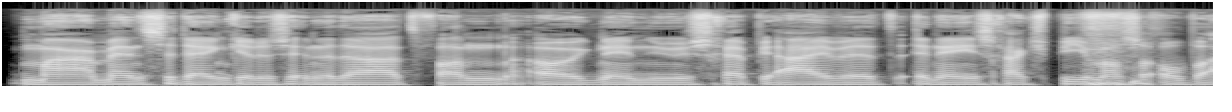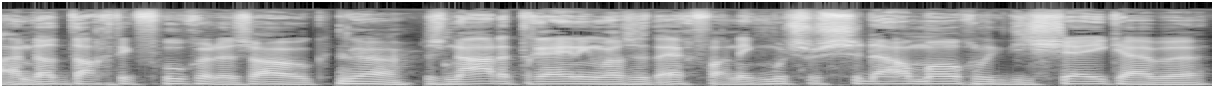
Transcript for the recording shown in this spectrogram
Maar mensen denken dus inderdaad van, oh ik neem nu een schepje eiwit, ineens ga ik spiermassa op. En dat dacht ik vroeger dus ook. Ja. Dus na de training was het echt van, ik moet zo snel mogelijk die shake hebben.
